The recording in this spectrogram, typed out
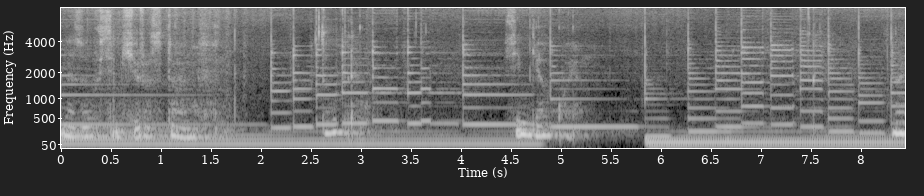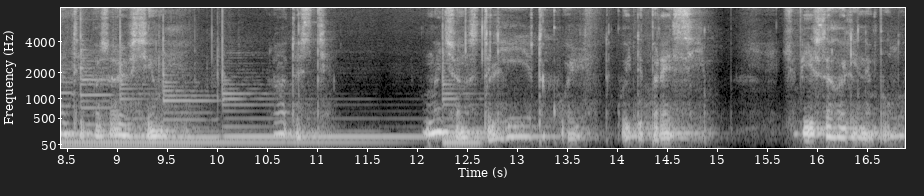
Не зовсім ще розтанув. Добре. Всім дякую. Знаєте, бажаю всім радості, менше ностальгії такої, такої депресії, щоб її взагалі не було.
